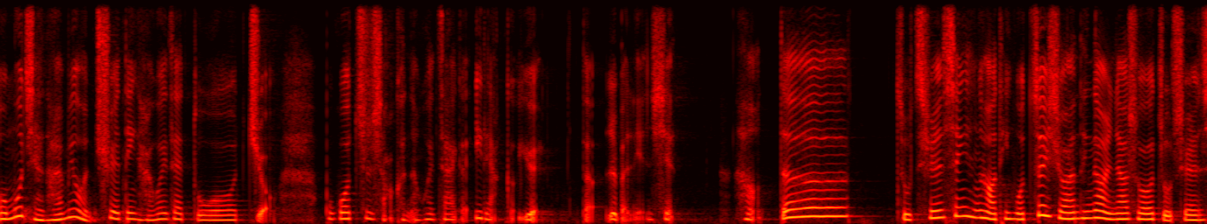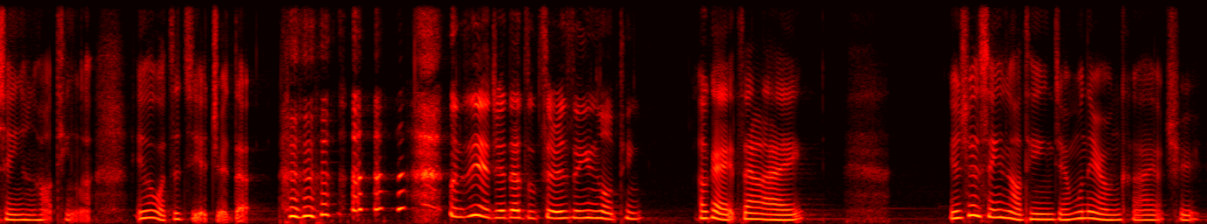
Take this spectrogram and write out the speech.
我目前还没有很确定还会在多久，不过至少可能会在个一两个月的日本连线。好的，主持人声音很好听，我最喜欢听到人家说主持人声音很好听了，因为我自己也觉得，我自己也觉得主持人声音很好听。OK，再来。元帅声音很好听，节目内容可爱有趣。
